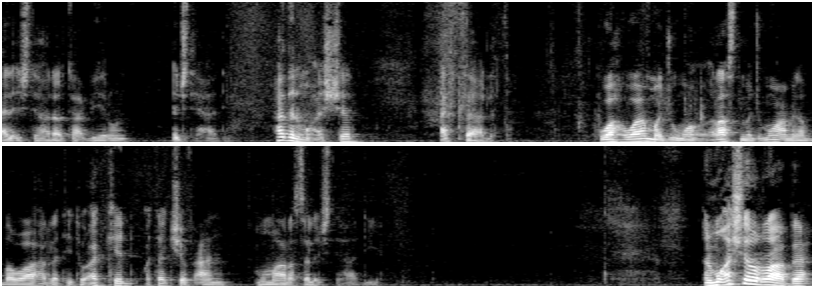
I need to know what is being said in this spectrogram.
الاجتهاد أو تعبير اجتهادي. هذا المؤشر الثالث. وهو مجموع رصد مجموعة من الظواهر التي تؤكد وتكشف عن ممارسة الاجتهادية. المؤشر الرابع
